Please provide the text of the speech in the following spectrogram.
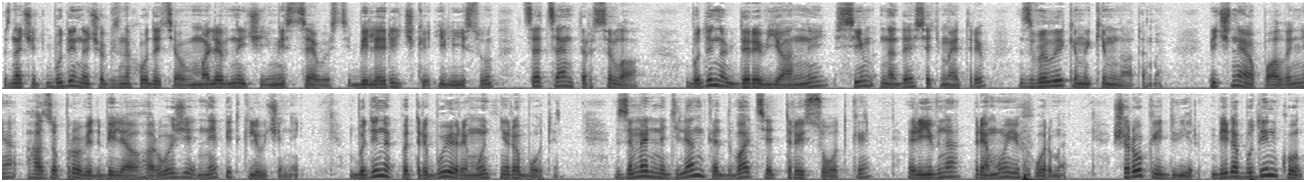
Значить, будиночок знаходиться в мальовничій місцевості біля річки і лісу. Це центр села. Будинок дерев'яний 7 на 10 метрів з великими кімнатами. Пічне опалення, газопровід біля огорожі не підключений. Будинок потребує ремонтні роботи. Земельна ділянка 23 сотки, рівна, прямої форми. Широкий двір. Біля будинку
